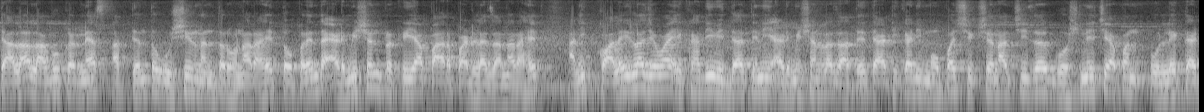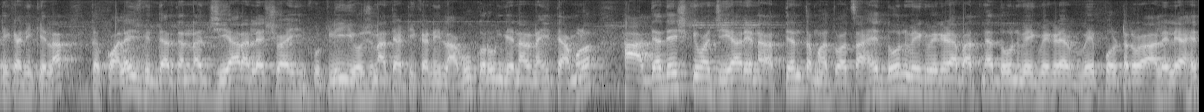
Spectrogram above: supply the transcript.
त्याला लागू करण्यास अत्यंत उशीर नंतर होणार आहे. तोपर्यंत ॲडमिशन प्रक्रिया पार पाडल्या जाणार आहेत आणि कॉलेजला जेव्हा एखादी विद्यार्थिनी ॲडमिशनला जाते त्या ठिकाणी मोफत शिक्षणाची जर घोषणेची आपण उल्लेख त्या ठिकाणी केला तर कॉलेज विद्यार्थ्यांना जी आर आल्याशिवाय ही कुठलीही योजना त्या ठिकाणी लागू करून घेणार नाही. त्यामुळं हा अध्यादेश किंवा जी आर येणं अत्यंत महत्त्वाचं आहे. दोन वेगवेगळ्या बातम्या दोन वेगवेगळ्या वेब पोर्टलवर आलेल्या आहेत.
